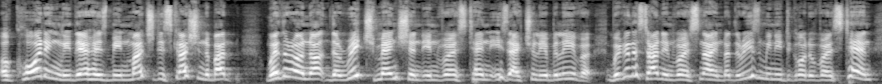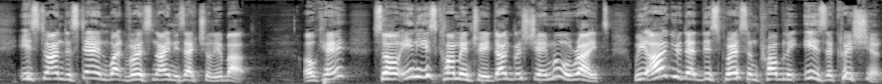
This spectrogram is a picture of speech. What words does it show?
Accordingly, there has been much discussion about whether or not the rich mentioned in verse 10 is actually a believer. We're going to start in verse 9, but the reason we need to go to verse 10 is to understand what verse 9 is actually about. Okay? So in his commentary, Douglas J. Moo writes We argue that this person probably is a Christian.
